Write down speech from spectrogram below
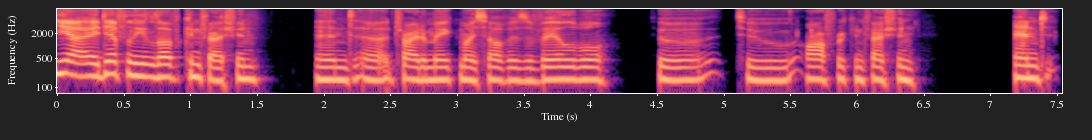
Yeah, I definitely love confession and uh, try to make myself as available to to offer confession. And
